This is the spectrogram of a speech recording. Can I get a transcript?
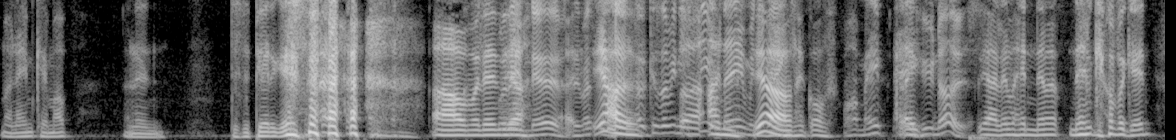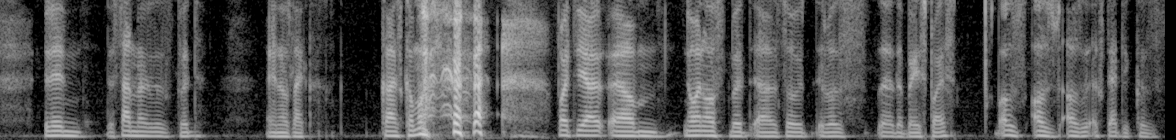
my name came up, and then disappeared again. um, and then yeah, nerves. They must yeah, because I mean you uh, see your name, and yeah, like oh, well, maybe hey, like, who knows? Yeah, never had name, name come up again. Then the sunrise was good, and I was like, guys, come on. but yeah, um, no one else. But uh, so it was uh, the base price. I was I was I was ecstatic because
